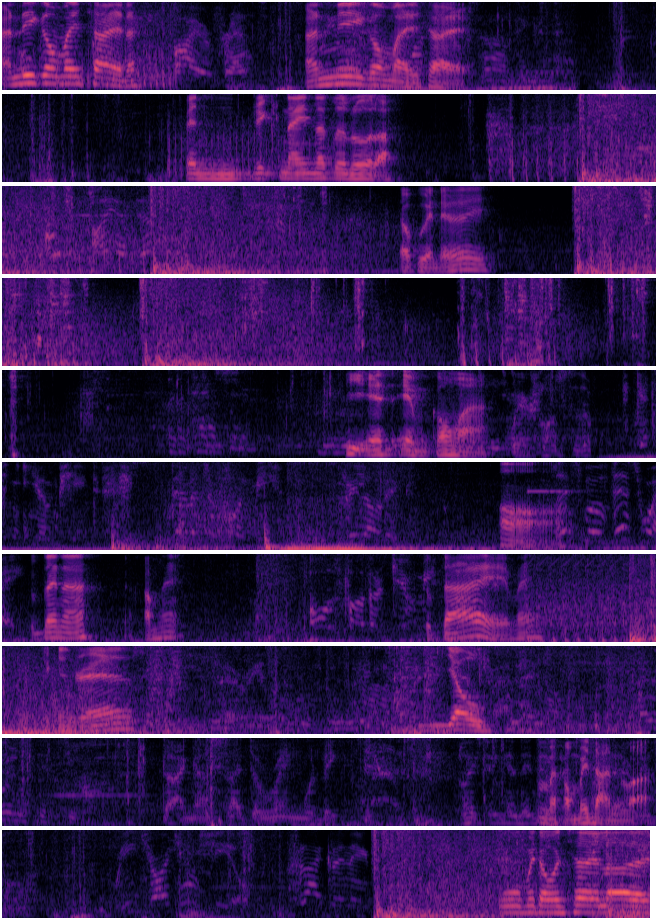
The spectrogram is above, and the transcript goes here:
อันนี้ก็ไม่ใช่นะ Fire, friends. อันนี้ก็ไม่ใช่ Surroundings. เป็นริกไนท์นัสรูเหรอ I am down. เอาเพื่อนเอ้ย Attention. PSM ก็มา We're close to the. อ๋อ Let's move this way. จุบได้นะเดี๋ยวทำให้ All father, give จุ me บได้ไหม You can rest Yo I will assist you. Dying outside the ring would be. Placing an ทำไมเขาไม่ดันวะ Recharging shield. Frag grenade. กูไม่โดนเชยเลย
